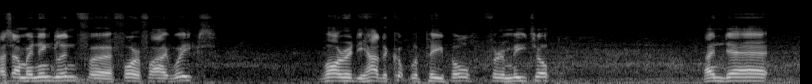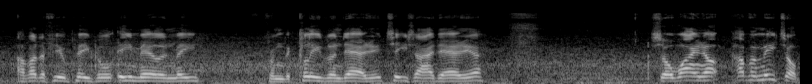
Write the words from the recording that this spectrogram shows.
As I'm in England for four or five weeks, I've already had a couple of people for a meetup and uh, I've had a few people emailing me from the Cleveland area, Teesside area. So why not have a meetup?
